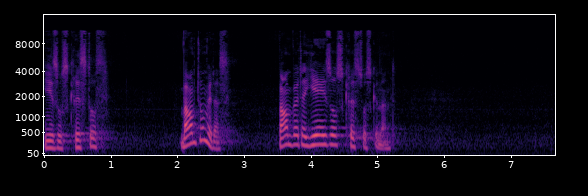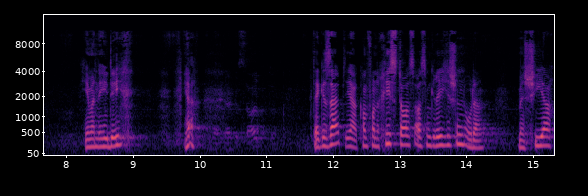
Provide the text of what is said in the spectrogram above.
Jesus Christus. Warum tun wir das? Warum wird er Jesus Christus genannt? Jemand eine Idee? Ja? Der Gesalbte, ja, kommt von Christos aus dem Griechischen oder Meschiach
